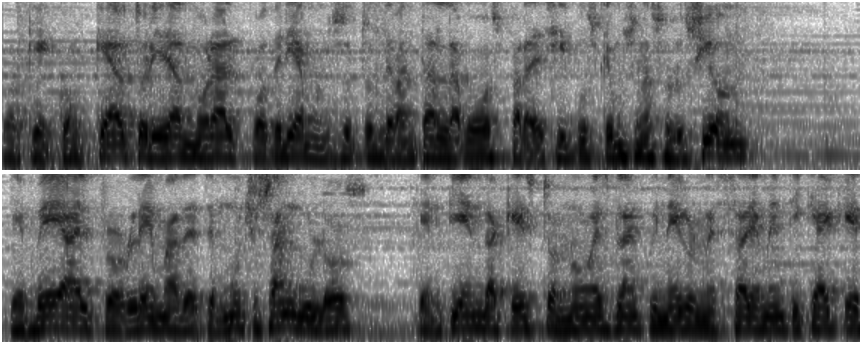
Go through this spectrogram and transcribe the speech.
porque con qué autoridad moral podríamos nosotros levantar la voz para decir busquemos una solución que vea el problema desde muchos ángulos, que entienda que esto no es blanco y negro necesariamente y que hay que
